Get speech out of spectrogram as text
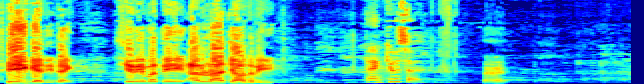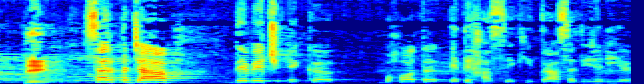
ਠੀਕ ਹੈ ਜੀ thank Shrimati Aruna Chaudhary. Thank you sir ਹਾਂ। ਜੀ। ਸਰ ਪੰਜਾਬ ਦੇ ਵਿੱਚ ਇੱਕ ਬਹੁਤ ਇਤਿਹਾਸਿਕ ਹੀ ਤਰਾਸਦੀ ਜਿਹੜੀ ਹੈ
